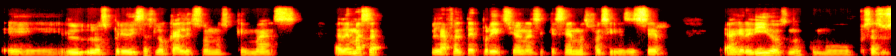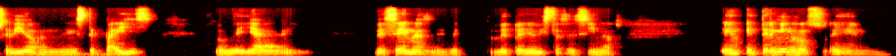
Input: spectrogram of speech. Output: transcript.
eh, los periodistas locales son los que más, además, la falta de proyección hace que sean más fáciles de ser agredidos, ¿no? Como pues ha sucedido en este país, donde ya hay decenas de, periodistas asesinados. En, términos, em,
